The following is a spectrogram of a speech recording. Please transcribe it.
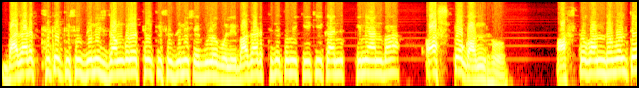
বাজারের থেকে কিছু জিনিস, জঙ্গলের থেকে কিছু জিনিস এগুলো বলি, বাজার থেকে তুমি কি কি কিনে আনবা? অষ্টগন্ধ। অষ্টগন্ধ বলতে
